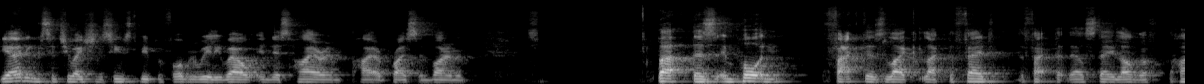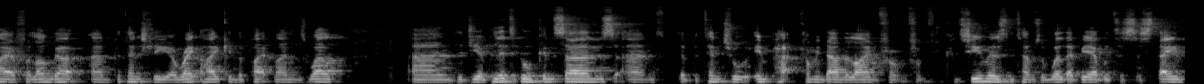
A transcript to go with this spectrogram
the earnings situation seems to be performing really well in this higher higher price environment. But there's important factors like like the Fed, the fact that they'll stay longer higher for longer, and potentially a rate hike in the pipeline as well, and the geopolitical concerns and the potential impact coming down the line from, from consumers in terms of will they be able to sustain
